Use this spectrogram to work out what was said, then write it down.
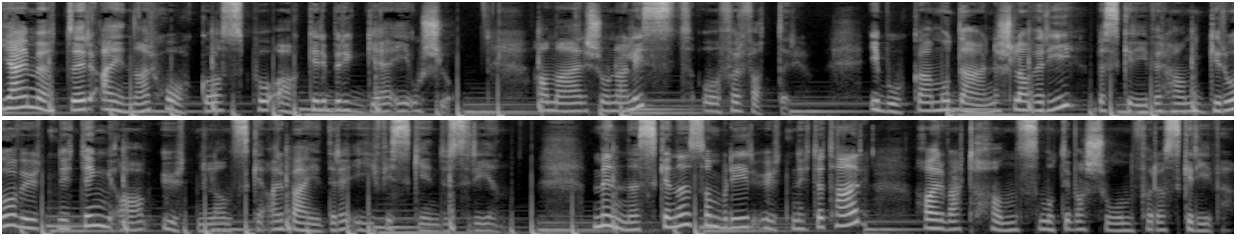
Jeg møter Einar Håkås på Aker Brygge i Oslo. Han er journalist og forfatter. I boka 'Moderne slaveri' beskriver han grov utnytting av utenlandske arbeidere i fiskeindustrien. Menneskene som blir utnyttet her, har vært hans motivasjon for å skrive.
